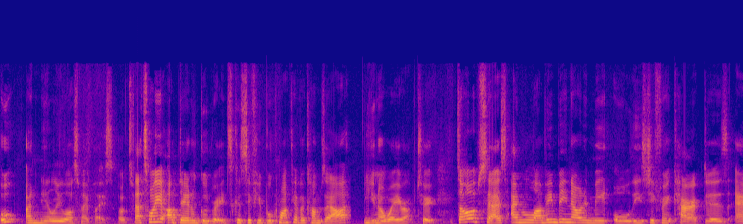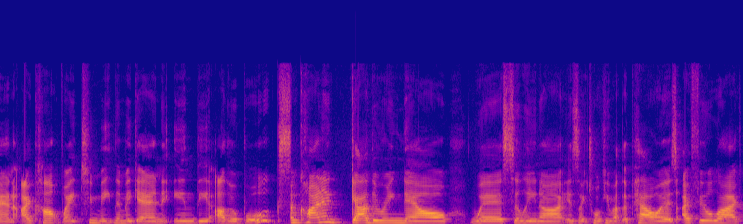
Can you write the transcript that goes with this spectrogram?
oh, I nearly lost my place. Oh, that's why you update on Goodreads, because if your bookmark ever comes out, you know where you're up to. So obsessed. I'm loving being able to meet all these different characters, and I can't wait to meet them again in the other books. I'm kind of gathering now where Celaena is like talking about the powers. I feel like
